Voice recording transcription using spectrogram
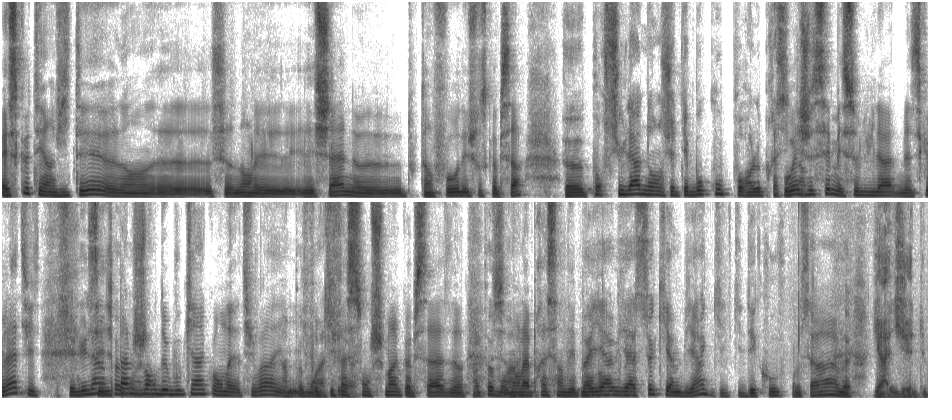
Est-ce que tu es invité euh, dans, euh, dans les, chaînes, euh, tout info, des choses comme ça? Pour celui-là, non, j'étais beaucoup pour le précédent. Oui, je sais, mais celui-là, parce que là, tu, c'est pas le genre de bouquin qu'on a, tu vois, il faut qu'il fasse son chemin comme ça, un peu dans la presse indépendante. Il y, a ceux qui aiment bien, qui, découvrent comme ça. Il y a, j'ai de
